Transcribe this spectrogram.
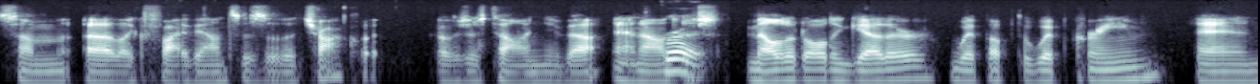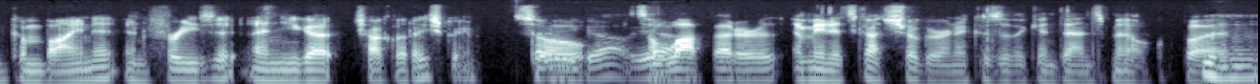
some uh, like five ounces of the chocolate I was just telling you about, and I'll Right. just melt it all together, whip up the whipped cream, and combine it and freeze it, and you got chocolate ice cream. So go. it's a lot better. I mean, it's got sugar in it because of the condensed milk, but hmm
